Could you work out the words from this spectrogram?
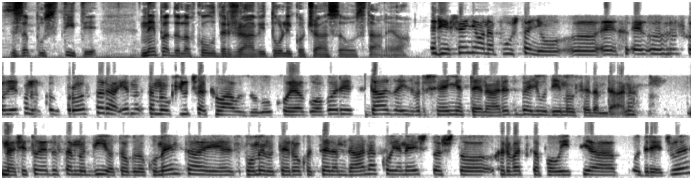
zapustiti, ne pa da lahko v državi toliko časa ostanejo. Rješenje o napuštanju europskog ekonomskog prostora jednostavno uključuje klauzulu koja govori da za izvršenje te naredbe ljudi imaju sedam dana. Znači, to je jednostavno dio tog dokumenta, je spomenut rok od sedam dana koji je nešto što hrvatska policija određuje.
